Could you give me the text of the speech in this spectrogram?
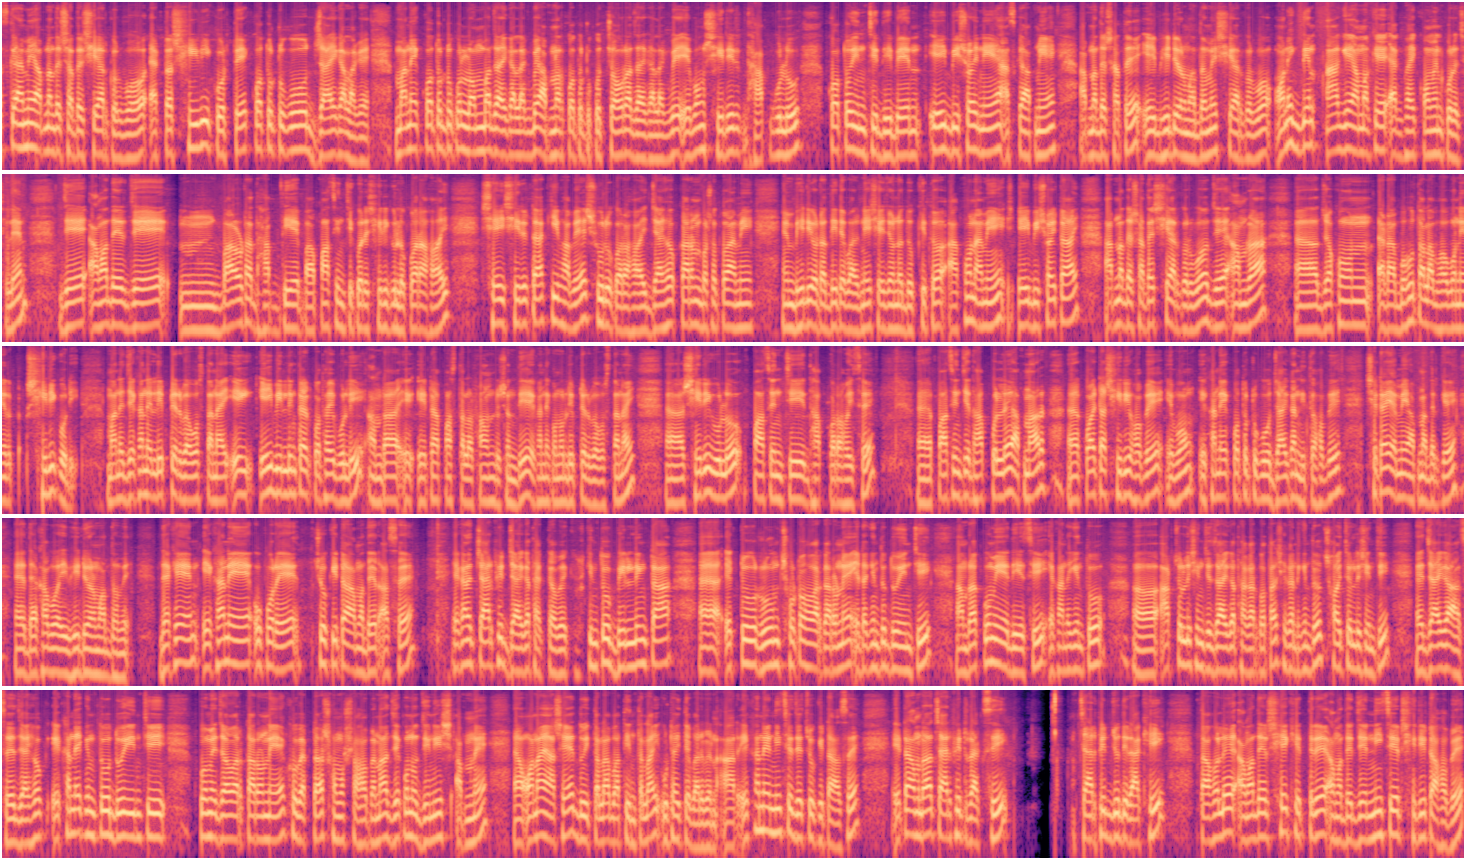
আজকে আমি আপনাদের সাথে শেয়ার করব একটা সিঁড়ি করতে কতটুকু জায়গা লাগে। মানে কতটুকু লম্বা জায়গা লাগবে, আপনার কতটুকু চওড়া জায়গা লাগবে এবং সিঁড়ির ধাপগুলো কত ইঞ্চি দিবেন, এই বিষয় নিয়ে আজকে আপনি আপনাদের সাথে এই ভিডিওর মাধ্যমে শেয়ার করব। অনেক দিন আগে আমাকে এক ভাই কমেন্ট করেছিলেন যে আমাদের যে বারোটা ধাপ দিয়ে বা পাঁচ ইঞ্চি করে সিঁড়িগুলো করা হয়, সেই সিঁড়িটা কীভাবে শুরু করা হয়? যাই হোক, কারণবশত আমি ভিডিওটা দিতে পারিনি, সেই জন্য দুঃখিত। এখন আমি এই বিষয়টাই আপনাদের সাথে শেয়ার করব যে আমরা যখন একটা বহুতলা ভবনের সিঁড়ি করি মানে যেখানে লিফটের ব্যবস্থা নাই, এই এই বিল্ডিংটার কথাই বলি, আমরা এটা পাঁচতলার ফাউন্ডেশন দিয়ে এখানে কোনো লিফটের ব্যবস্থা নাই। সিঁড়িগুলো পাঁচ ইঞ্চি ধাপ করা হয়েছে। পাঁচ ইঞ্চি ধাপ করলে আপনার কয়টা সিঁড়ি হবে এবং এখানে কতটুকু জায়গা নিতে হবে সেটাই আমি আপনাদেরকে দেখাবো এই ভিডিওর মাধ্যমে। দেখেন, এখানে উপরে চকিটা আমাদের আছে। এখানে চার ফিট জায়গা থাকতে হবে, কিন্তু বিল্ডিংটা একটু রুম ছোট হওয়ার কারণে এটা কিন্তু দুই ইঞ্চি আমরা কমিয়ে দিয়েছি। এখানে কিন্তু আটচল্লিশ ইঞ্চি জায়গা থাকার কথা, সেখানে কিন্তু ছয়চল্লিশ ইঞ্চি জায়গা আছে। যাই হোক, এখানে কিন্তু দুই ইঞ্চি কমে যাওয়ার কারণে খুব একটা সমস্যা হবে না। যে কোনো জিনিস আপনি অনায়াসে দুইতলা বা তিনতলায় উঠাইতে পারবেন। আর এখানে নিচে যে চকিটা আছে, এটা আমরা চার ফিট রাখছি। চার ফিট যদি রাখি, তাহলে আমাদের সেক্ষেত্রে আমাদের যে নিচের সিঁড়িটা হবে,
